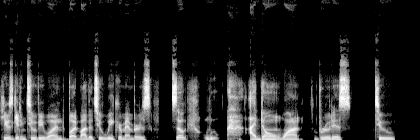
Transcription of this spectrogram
He was getting two v one, but by the two weaker members. So I don't want Brutus to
